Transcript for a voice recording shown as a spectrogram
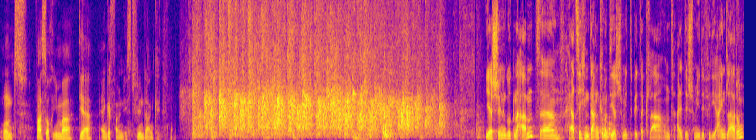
und was auch immer dir eingefallen ist. Vielen Dank. Ja, schönen guten Abend. Äh, herzlichen Dank, Matthias Schmidt, Peter Klar und Alte Schmiede für die Einladung.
